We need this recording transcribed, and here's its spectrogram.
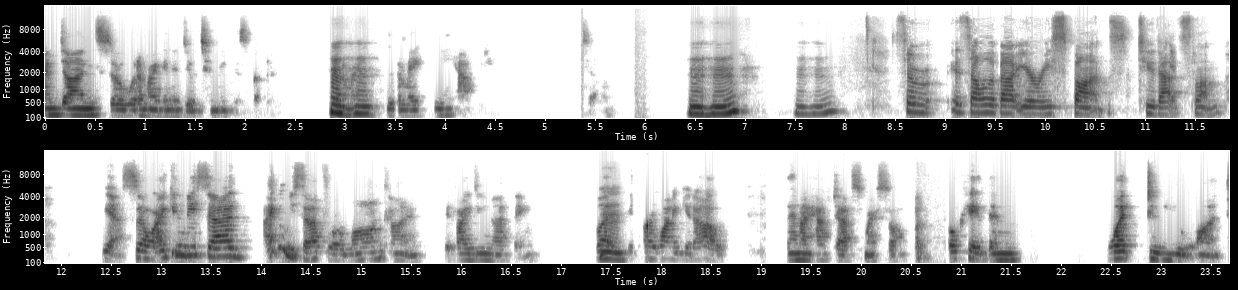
I'm done. So what am I going to do to make this better? What mm-hmm. am I mm-hmm. to make me happy? So. Mm-hmm. Mm-hmm. So it's all about your response to that yeah. slump. Yeah. So I can be sad. I can be sad for a long time if I do nothing. But mm. if I want to get out, then I have to ask myself, okay, then what do you want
